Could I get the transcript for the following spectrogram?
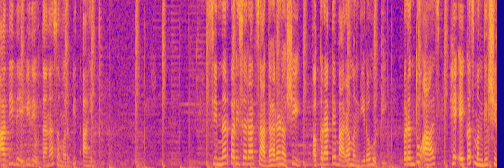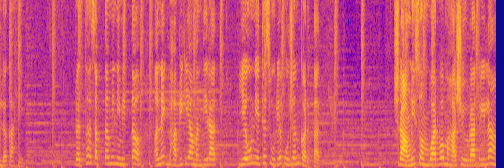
आदी देवी देवतांना समर्पित आहेत. सिन्नर परिसरात साधारण अशी अकरा ते बारा मंदिरं होती परंतु आज हे एकच मंदिर शिल्लक आहे. रथसप्तमीनिमित्त निमित्त अनेक भाविक या मंदिरात येऊन येथे सूर्यपूजन करतात. श्रावणी सोमवार व महाशिवरात्रीला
